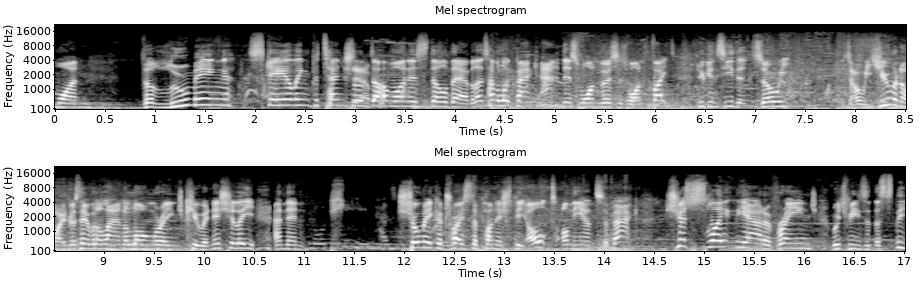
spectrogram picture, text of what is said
One. the looming scaling potential yep. of one is still there. But let's have a look back at this one versus one fight. You can see that Zoe, Zoe Humanoid was able to land a long range Q initially, and then Showmaker tries to punish the ult on the answer back, just slightly out of range, which means that the sleep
